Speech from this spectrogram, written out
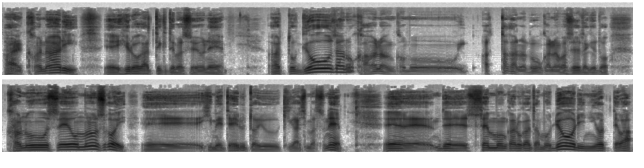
はいかなり、えー、広がってきてますよね。あと餃子の皮なんかもあったかなどうかな忘れたけど可能性をものすごい、えー、秘めているという気がしますね。えー、で専門家の方も料理によっては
